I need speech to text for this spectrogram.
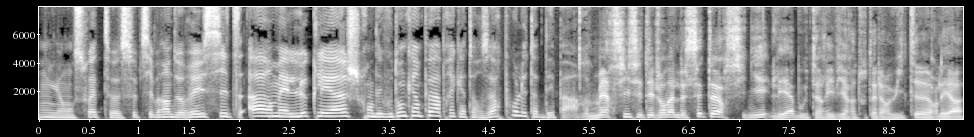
Et on souhaite euh, ce petit brin de réussite à Armel Lecléache. Rendez-vous donc un peu après 14h pour le top départ. Merci, c'était le journal de 7h signé Léa Boutin-Rivière. À tout à l'heure 8h, Léa.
